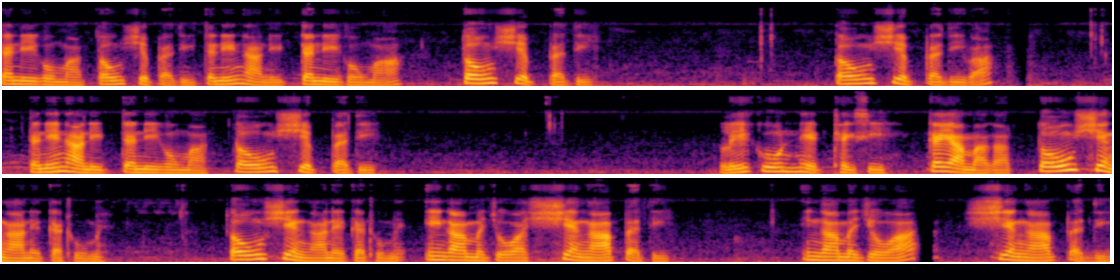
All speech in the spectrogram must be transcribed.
တနေခုံမှာ38ပတ်တီးတနင်္လာနေ့တနေခုံမှာ38ပတ်တီး38ပတ်ဒီပါတနင်္လာနေ့တဏီကုံမှာ38ပတ်ဒီ 49နှစ်ထိပ်စီးကက်ရမှာက385နဲ့ကတ်ထိုးမယ်385နဲ့ကတ်ထိုးမယ်အင်္ဂါမကျော်က85ပတ်ဒီအင်္ဂါမကျော်က85ပတ်ဒီ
